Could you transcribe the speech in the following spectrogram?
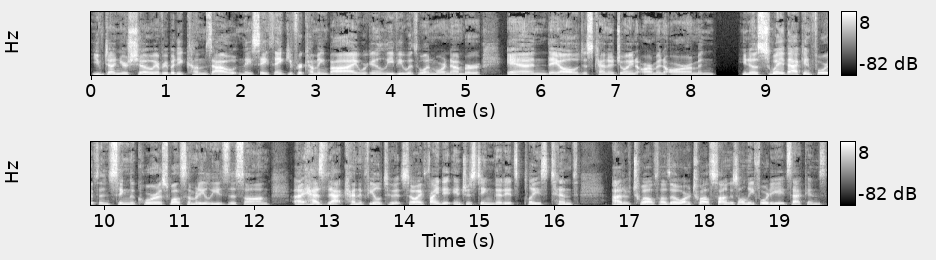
you've done your show, everybody comes out and they say, Thank you for coming by. We're going to leave you with one more number. And they all just kind of join arm in arm and, you know, sway back and forth and sing the chorus while somebody leads the song. Uh, it has that kind of feel to it. So I find it interesting that it's placed 10th out of 12th, although our 12th song is only 48 seconds.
